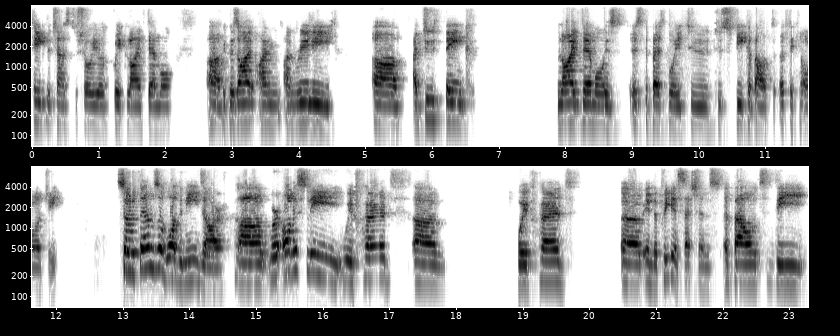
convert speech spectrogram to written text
take the chance to show you a quick live demo uh, because I, I'm I'm really uh, I do think live demo is is the best way to to speak about a technology. So in terms of what the needs are, uh, we're obviously we've heard um, we've heard uh, in the previous sessions about the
